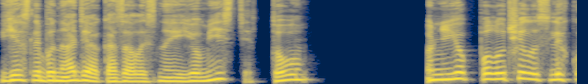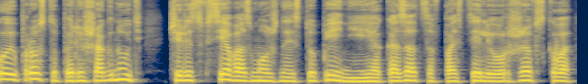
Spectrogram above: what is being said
Если бы Надя оказалась на ее месте, то у нее получилось легко и просто перешагнуть через все возможные ступени и оказаться в постели Уржевского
